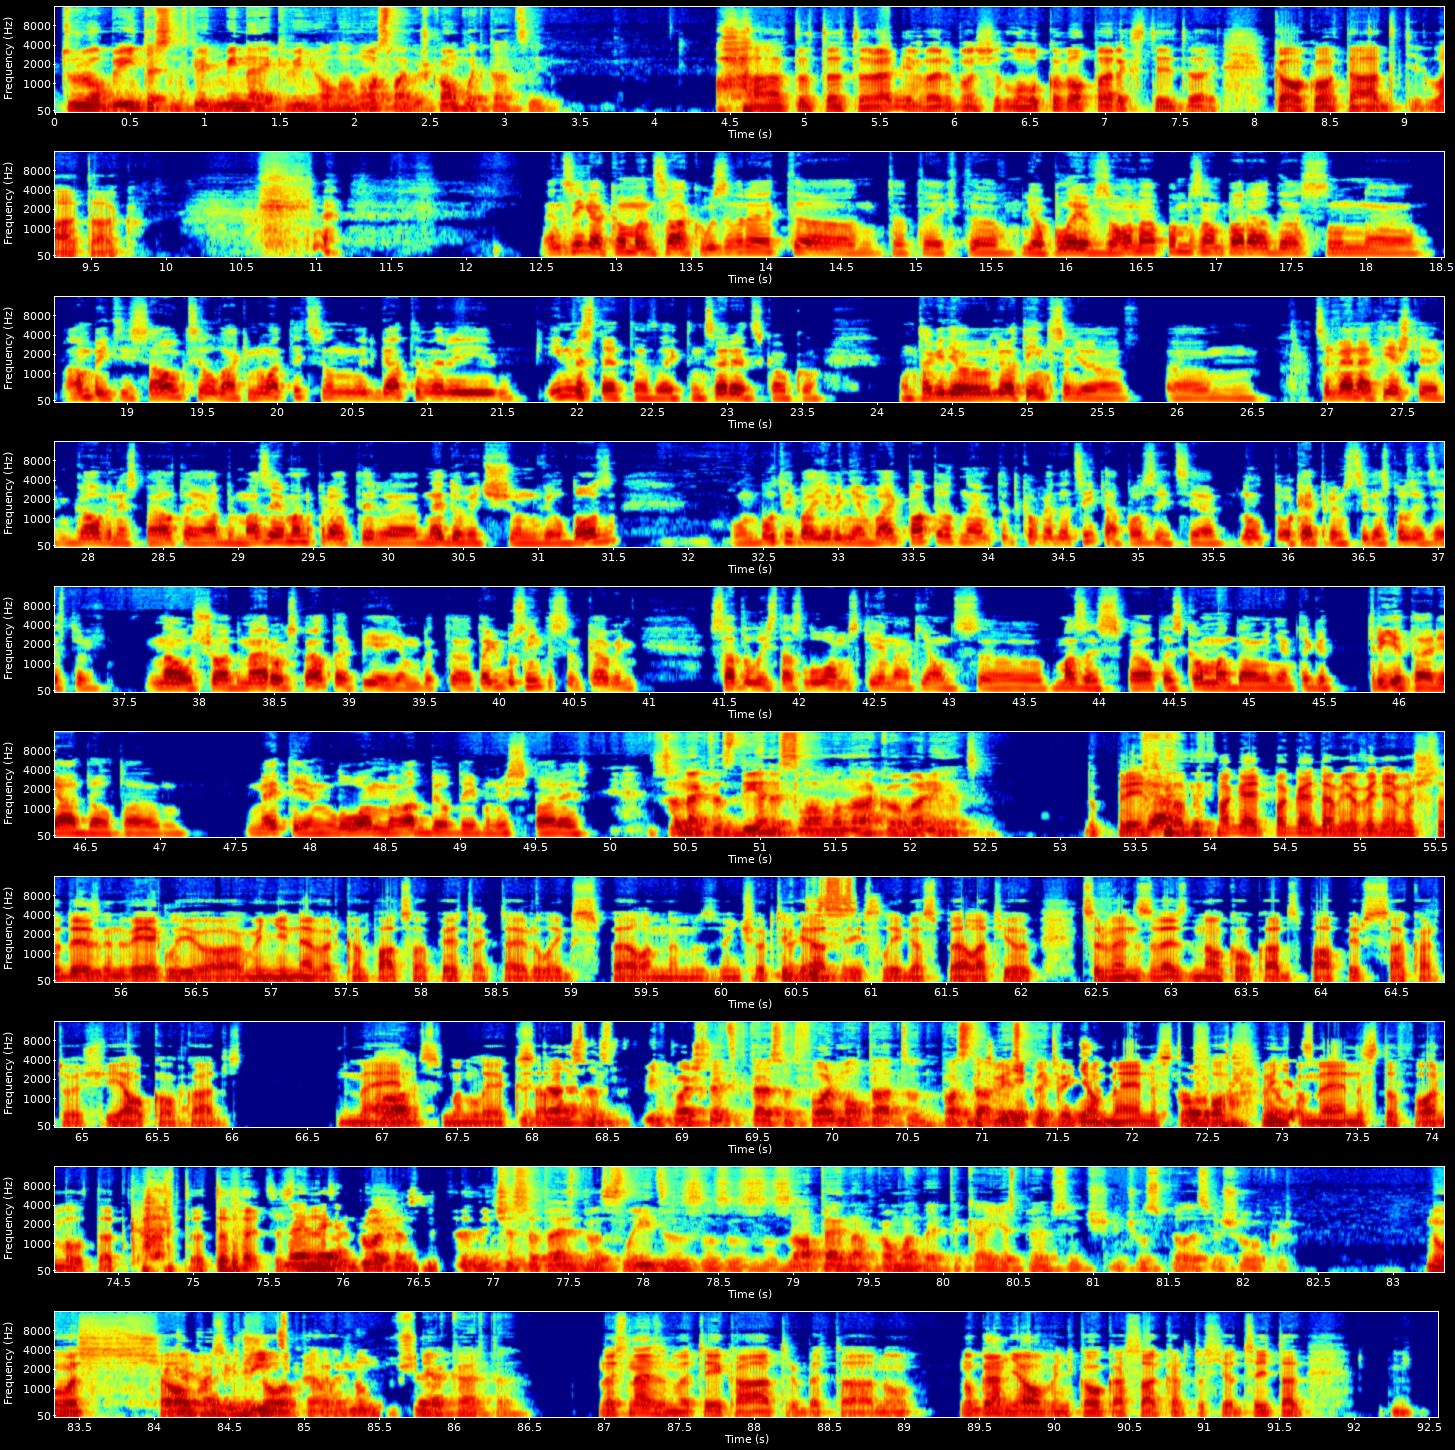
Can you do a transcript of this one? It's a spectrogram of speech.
Tur vēl bija interesanti, ka viņi minēja, ka viņi vēl nav noslēguši komplektāciju. Ah, tu, tu tur arī vari mašu lūku vēl parakstīt vai kaut ko tādu lētāku. Ziniet, kā komanda sāka uzvarēt, tā teikt, jau playoff zonā pamazām parādās, un ambīcijas aug, cilvēki notic un ir gatavi arī investēt, tā teikt, un cerēt uz kaut ko. Un tagad jau ļoti interesanti, jo um, Cirvēnē tieši tie galvenie spēlētāji, abi mazie, manuprāt, ir Nedovičs un Vildoza. Un būtībā, ja viņiem vajag papildinājumu, tad kaut kādā citā pozīcijā, nu, ok, protams, citās pozīcijās tur nav šāda mēroga spēlētāja pieejama, bet uh, tagad būs interesanti, kā viņi sadalīs tās lomas, ka ienāk jauns uh, mazais spēlētājs komandā. Viņiem tagad trietā ir jādala tā metiena loma, atbildība un viss pārējais. Sanāk tas Dienvidslāvā Monako variants. Nu, principā, bet pagaid, pagaidām jau viņiem ir tas diezgan viegli, jo viņi nevar kam pats vēl pieteikt Eirolandes spēlēm. Nemaz. Viņš var tikai tas... Adrijas līgā spēlēt, jo Cervenas zvezda nav kaut kādas papīras sakārtojuši jau kaut kādas mēnesi, man liekas. Esot, viņi paši teica, ka tā esot formalitāte un pastāv. Viņi, bet viņi jau mēnesi to, for, viņi jau mēnesi to formalitāti kārto, tāpēc es nē, nezinu. Nē, protams, bet uh, viņš esot aizbraucis līdzi uz, uz, uz, uz Atēnām komandai, tā kā iespējams viņš, viņš uzspēlēs jau šovakar. Nu, es šaubos, ka viņš spēlē nu, šajā kārtā. Nu, es nezinu, vai tik ātri, bet tā, nu, nu, gan jau viņi kaut kā sakartus, jo citādi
